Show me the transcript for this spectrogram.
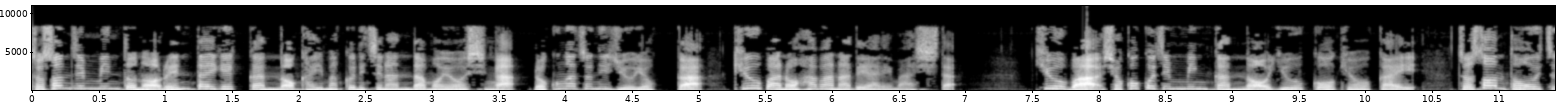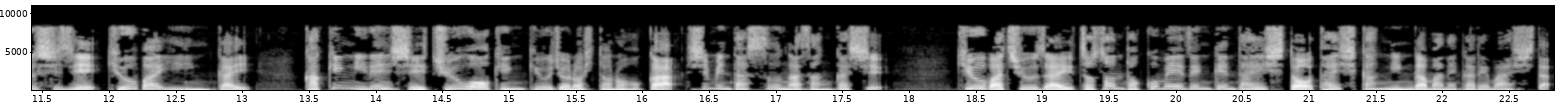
朝鮮人民との連帯月間の開幕にちなんだ催しが6月24日、キューバのハバナでありました。キューバ諸国人民間の友好協会、朝鮮統一支持キューバ委員会、課金遺伝子中央研究所の人のほか市民多数が参加し、キューバ駐在朝鮮特命全権大使と大使館員が招かれました。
